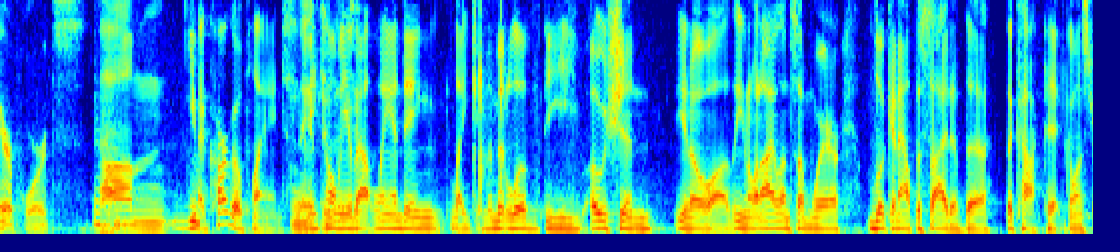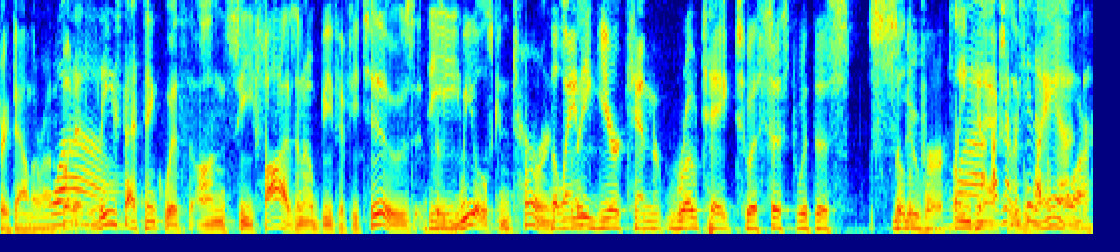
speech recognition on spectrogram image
airports, Mhm. um, you have cargo planes. And they he told me too. about landing like in the middle of the ocean, you know, uh, you know, an island somewhere, looking out the side of the, the cockpit, going straight down the runway. But at least I think with on C5s and on B52s, the, wheels can turn. The so they- landing gear can rotate to assist with this so maneuver. the plane can actually land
